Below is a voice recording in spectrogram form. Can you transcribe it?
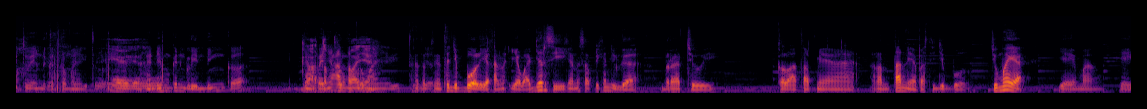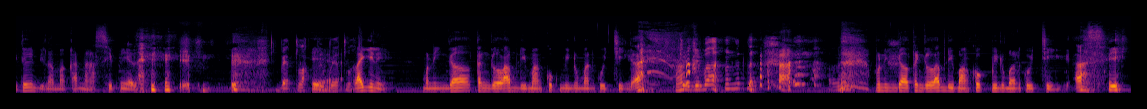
gitu yang deket rumahnya gitu loh Iya iya. Nah dia mungkin gelinding ke Ke atap Sampainya atap rumahnya. rumahnya gitu Atap ternyata jebol ya karena ya wajar sih karena sapi kan juga berat cuy. Kalau atapnya rentan ya pasti jebol. Cuma ya ya emang ya itu yang dinamakan nasibnya ya. Bad luck Iya. tuh bad luck. Lagi nih meninggal tenggelam di mangkuk minuman kucing. Kerja banget meninggal tenggelam di mangkuk minuman kucing. Asik.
